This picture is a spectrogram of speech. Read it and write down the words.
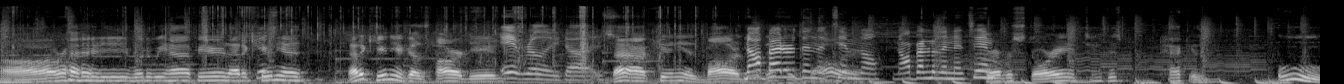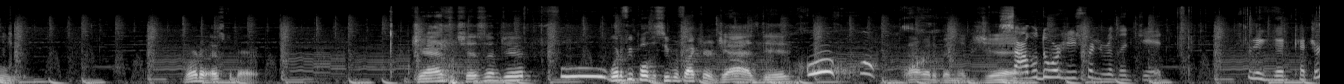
All righty. What do we have here? That Acuna. That Acuna goes hard, dude. It really does. That Acuna is baller. dude. Not This better than the. Tim, though. Not better than the Tim. Forever Story. Dude, this pack is. Ooh. Gordo Escobar. Jazz Chisholm, dude. Ooh. What if we pulled the super fractor of Jazz, dude? That would have been legit. Salvador, he's pretty legit. Pretty good catcher.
